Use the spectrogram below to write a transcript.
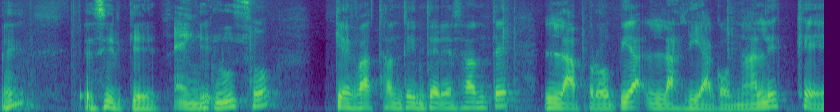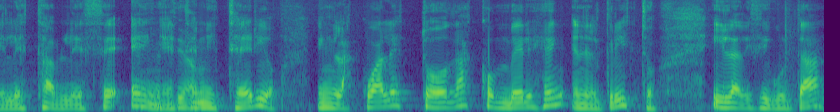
¿eh? Es decir, que. E incluso, que es bastante interesante, la propia, las diagonales que él establece en este misterio, en las cuales todas convergen en el Cristo. Y la dificultad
